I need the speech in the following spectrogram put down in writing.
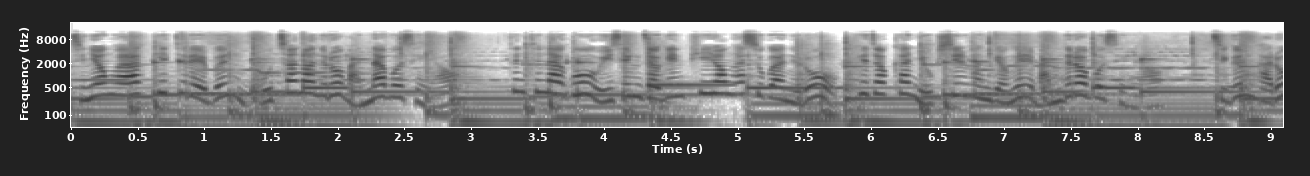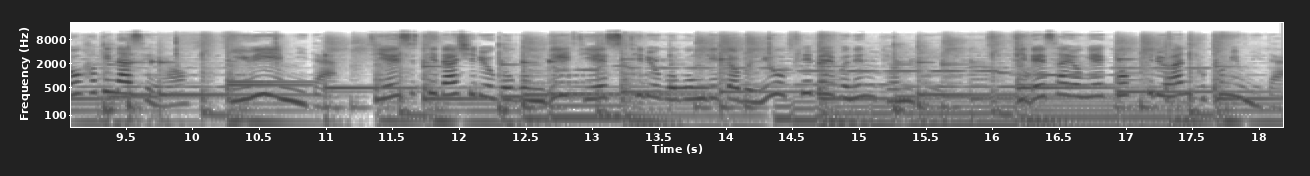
진영화학 피트랩은 5,000원으로 만나보세요. 튼튼하고 위생적인 P형 하수관으로 쾌적한 욕실 환경을 만들어보세요. 지금 바로 확인하세요. 2위입니다. DST-650D, DST-650DW 필밸브는 변기. 비대 사용에 꼭 필요한 부품입니다.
